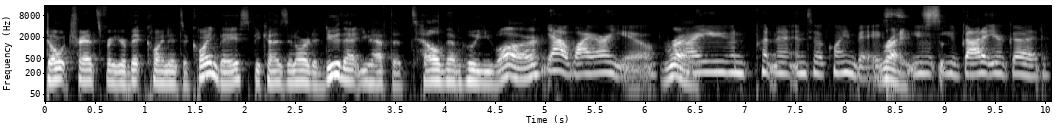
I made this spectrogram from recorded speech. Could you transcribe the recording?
don't transfer your Bitcoin into Coinbase because in order to do that, you have to tell them who you are. Yeah, why are you? Right. Why are you even putting it into a Coinbase? Right. You, So- you've got it, you're good.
